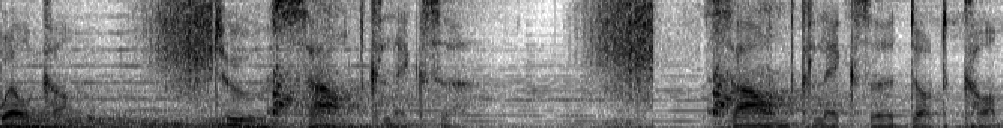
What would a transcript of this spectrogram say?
Welcome to Soundkleckse. Soundkleckse.com.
